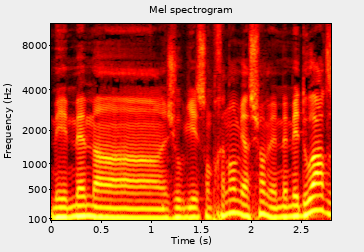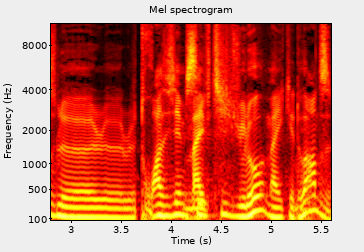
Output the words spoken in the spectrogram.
Mais même un, j'ai oublié son prénom bien sûr, mais même Edwards, le, le, le troisième Mike. safety du lot, Mike Edwards.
